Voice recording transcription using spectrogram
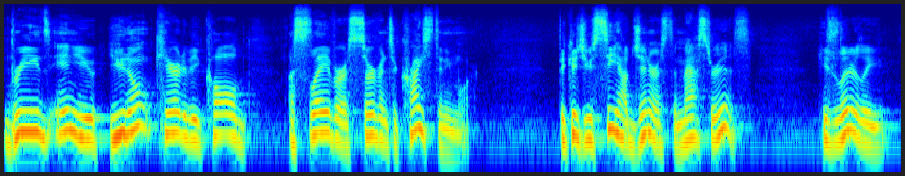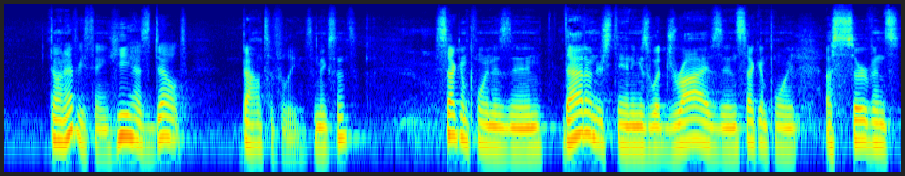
breeds in you, you don't care to be called a slave or a servant to Christ anymore because you see how generous the master is. He's literally done everything, he has dealt bountifully. Does that make sense? Second point is then that understanding is what drives in, second point, a servant's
